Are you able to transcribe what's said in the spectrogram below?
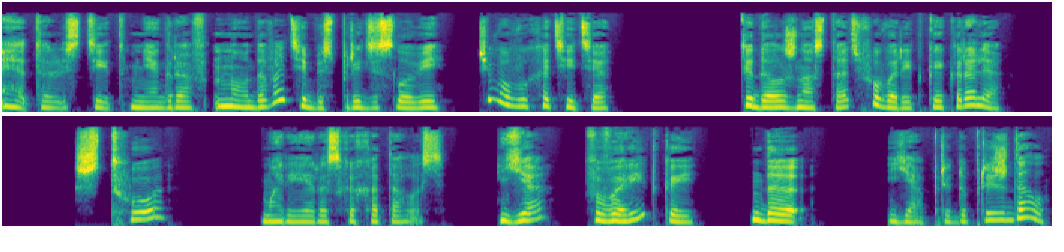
«Это льстит мне, граф, но давайте без предисловий. Чего вы хотите?» «Ты должна стать фавориткой короля». «Что?» — Мария расхохоталась. «Я? Фавориткой? Да я предупреждал».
